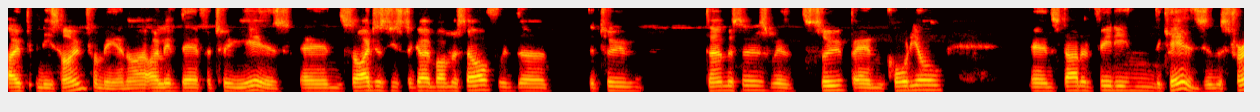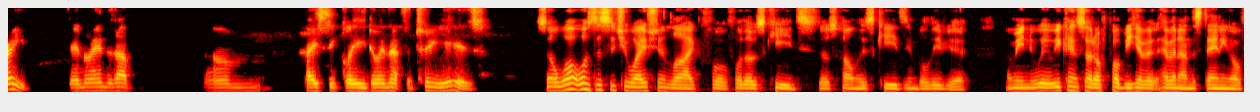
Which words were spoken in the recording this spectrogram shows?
opened his home for me, and I, I, lived there for two years. And so I just used to go by myself with the the two thermoses with soup and cordial, and started feeding the kids in the street. And I ended up um, basically doing that for two years. So, what was the situation like for, for those kids, those homeless kids in Bolivia? I mean, we, we can sort of probably have, a, have an understanding of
